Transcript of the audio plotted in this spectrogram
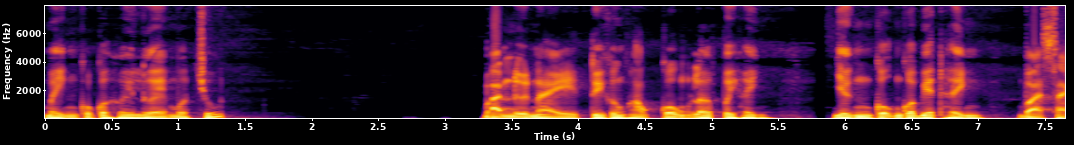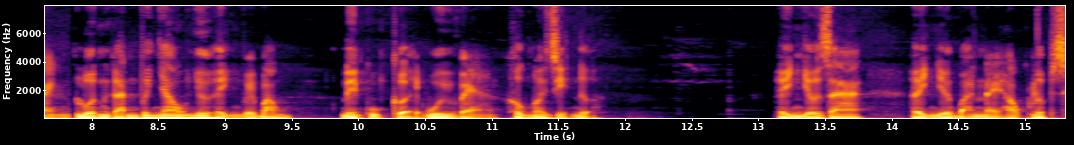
mình cũng có hơi lười một chút. Bạn nữ này tuy không học cùng lớp với hình, nhưng cũng có biết hình và sảnh luôn gắn với nhau như hình với bóng, nên cũng cười vui vẻ không nói gì nữa. Hình nhớ ra hình như bạn này học lớp C,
